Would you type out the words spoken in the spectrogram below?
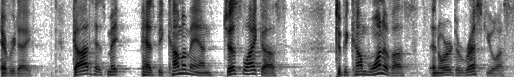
every day. God has, made, has become a man just like us to become one of us in order to rescue us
